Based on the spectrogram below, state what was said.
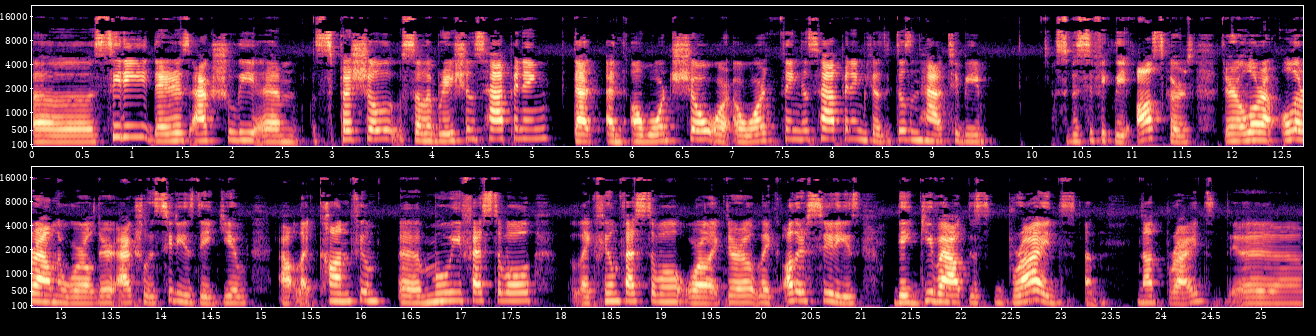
uh, city, there is actually um, special celebrations happening that an award show or award thing is happening because it doesn't have to be specifically Oscars, they're all around, all around the world. They're actually cities they give out like Cannes Film uh, Movie Festival, like film festival, or like there are like other cities they give out this brides, um, not brides, uh,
